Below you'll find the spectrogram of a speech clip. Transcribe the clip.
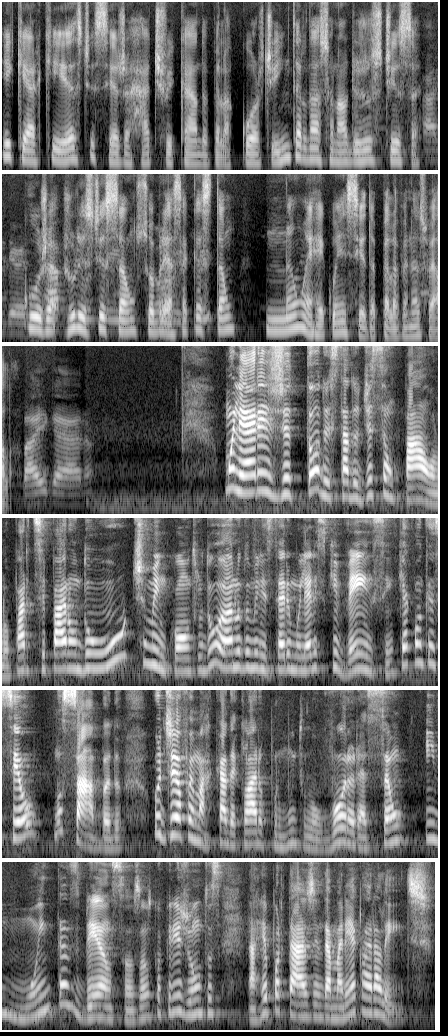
e quer que este seja ratificado pela Corte Internacional de Justiça, cuja jurisdição sobre essa questão não é reconhecida pela Venezuela. Mulheres de todo o estado de São Paulo participaram do último encontro do ano do Ministério Mulheres que Vencem, que aconteceu no sábado. O dia foi marcado, é claro, por muito louvor, oração e muitas bênçãos. Vamos conferir juntos na reportagem da Maria Clara Leite.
